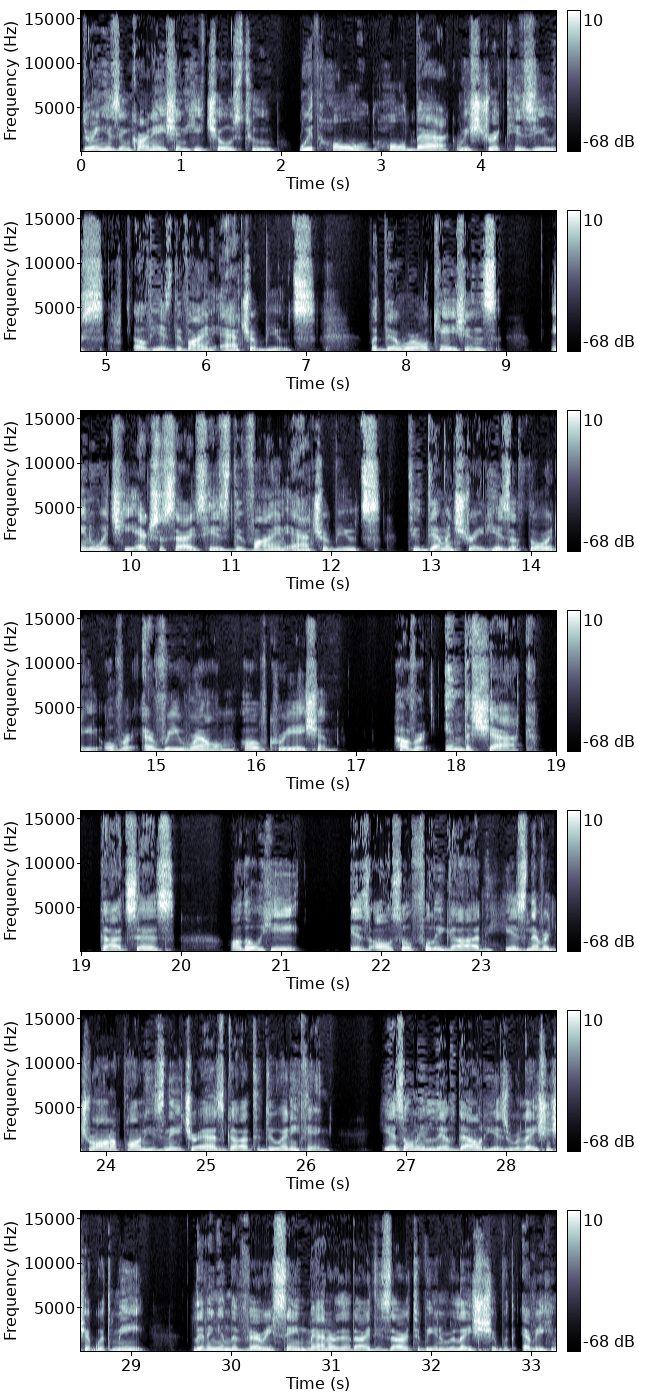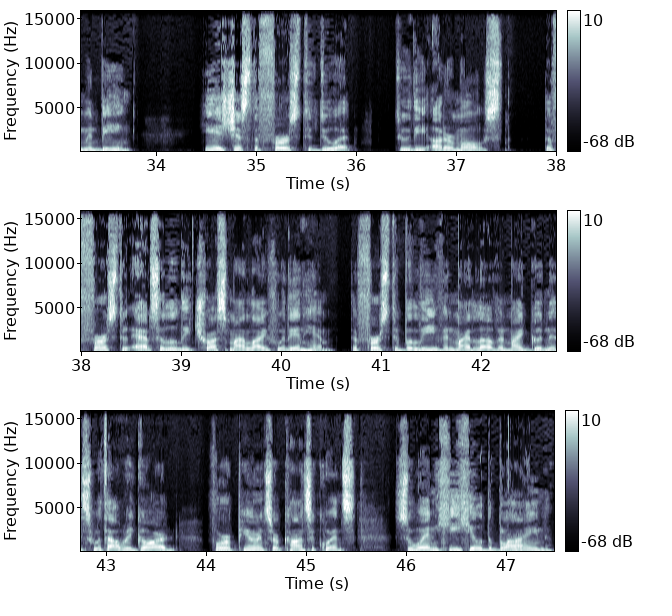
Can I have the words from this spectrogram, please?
During his incarnation, he chose to withhold, hold back, restrict his use of his divine attributes. But there were occasions in which he exercised his divine attributes to demonstrate his authority over every realm of creation. However, in the shack, God says, although he is also fully God, he has never drawn upon his nature as God to do anything. He has only lived out his relationship with me, living in the very same manner that I desire to be in a relationship with every human being. He is just the first to do it to the uttermost, the first to absolutely trust my life within Him, the first to believe in my love and my goodness without regard for appearance or consequence. So when He healed the blind,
